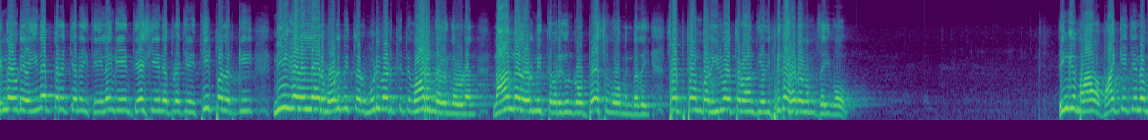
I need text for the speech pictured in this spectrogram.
எங்களுடைய இனப்பிரச்சனை இலங்கையின் தேசிய இன பிரச்சனை தீர்ப்பதற்கு நீங்கள் எல்லாரும் ஒருமித்து ஒரு முடிவெடுத்துட்டு வாருங்கள் எங்களுடன். நாங்கள் ஒருமித்து வருகின்றோம் பேசுவோம் என்பதை செப்டம்பர் இருபத்தொராம் தேதி பிரகடனம் செய்வோம். இங்கு பா- பாக்கிய செல்வம்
